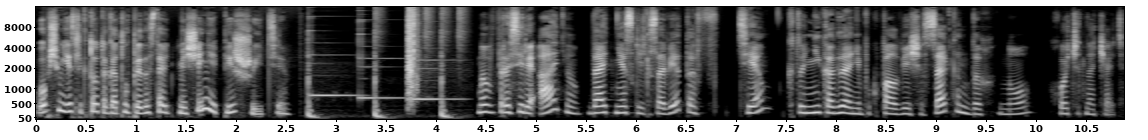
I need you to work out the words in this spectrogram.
В общем, если кто-то готов предоставить помещение, пишите. Мы попросили Аню дать несколько советов тем, кто никогда не покупал вещи в секондах, но хочет начать.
